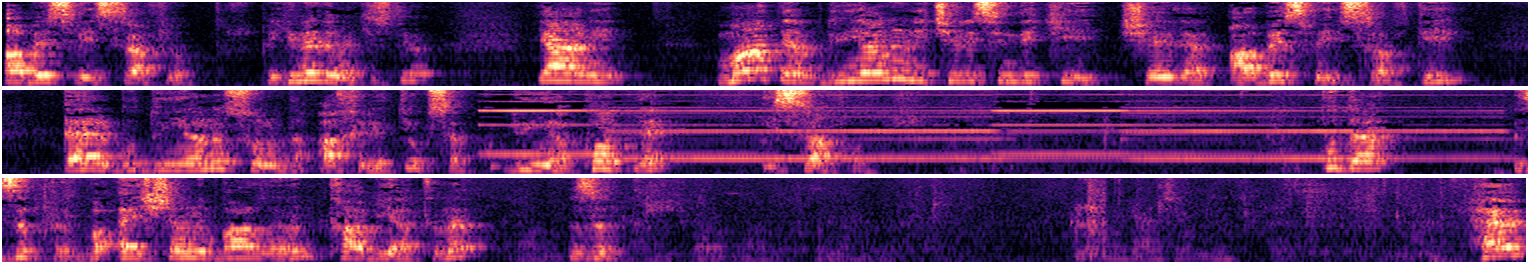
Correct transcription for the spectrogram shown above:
Abes ve israf yoktur. Peki ne demek istiyor? Yani madem dünyanın içerisindeki şeyler abes ve israf değil, eğer bu dünyanın sonunda ahiret yoksa dünya komple israf olur. Bu da zıttır. Eşyanın varlığın tabiatına zıttır. Hem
